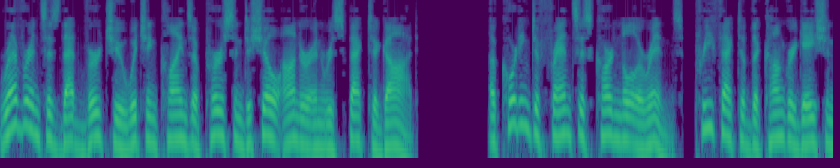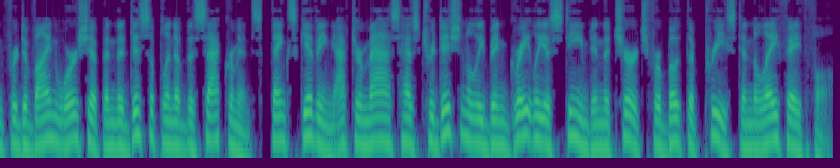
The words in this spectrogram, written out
Reverence is that virtue which inclines a person to show honor and respect to God. According to Francis Cardinal Arinze, prefect of the Congregation for Divine Worship and the Discipline of the Sacraments, thanksgiving after Mass has traditionally been greatly esteemed in the Church for both the priest and the lay faithful.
